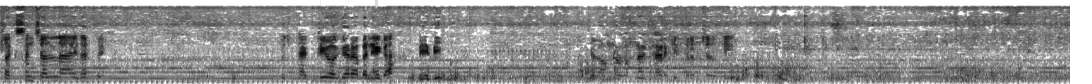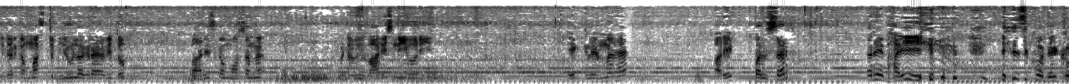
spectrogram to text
कंस्ट्रक्शन चल रहा है इधर पे। कुछ फैक्ट्री वगैरह बनेगा मे बी चलो, हम लोग अपना घर की तरफ़ चलते हैं। इधर का मस्त व्यू लग रहा है अभी तो। बारिश का मौसम है बट अभी बारिश नहीं हो रही है। एक ग्लैमर है, और एक पल्सर अरे भाई, इसको देखो।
